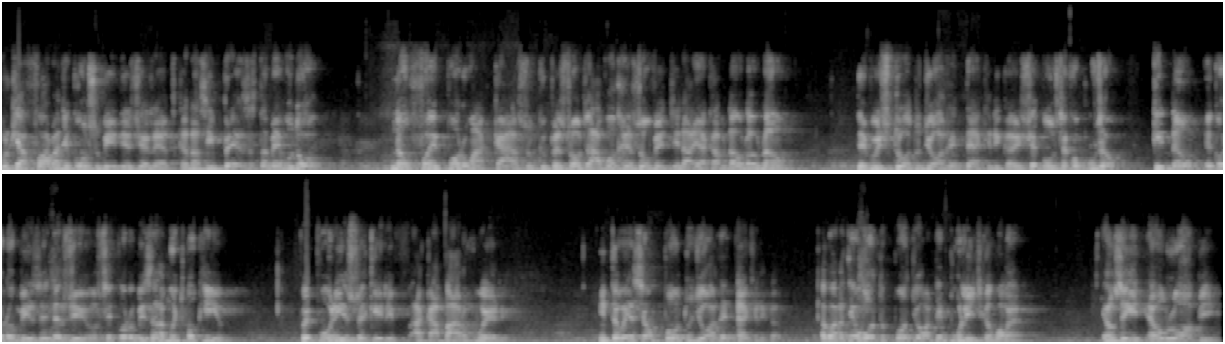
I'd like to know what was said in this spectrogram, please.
Porque a forma de consumir energia elétrica nas empresas também mudou. Não foi por um acaso que o pessoal disse, ah, vou resolver tirar e acabar. Não, não, não. Teve um estudo de ordem técnica e chegou-se à conclusão que não economiza energia, ou se economiza era muito pouquinho. Foi por isso que ele, acabaram com ele. Então, esse é um ponto de ordem técnica. Agora, tem outro ponto de ordem política. Qual é? É o seguinte, é o lobby.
